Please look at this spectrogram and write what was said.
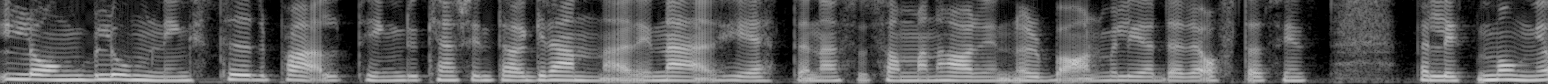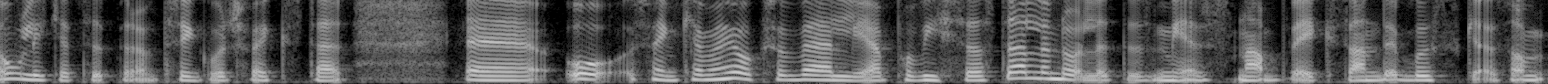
lång blomningstid på allting. Du kanske inte har grannar i närheten, alltså som man har i en urban miljö där det oftast finns väldigt många olika typer av trädgårdsväxter. Eh, och sen kan man ju också välja på vissa ställen då lite mer snabbväxande buskar som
